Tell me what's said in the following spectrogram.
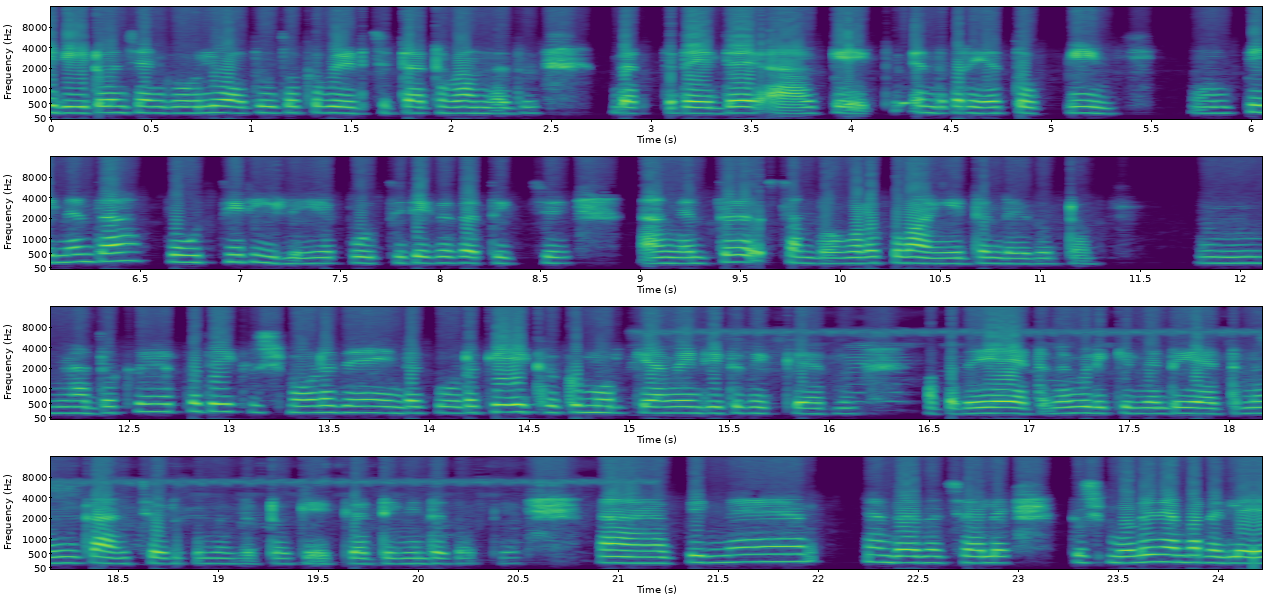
കിരീടവും ചെങ്കോലും അതും ഇതൊക്കെ മേടിച്ചിട്ടാട്ട് വന്നത്. ബർത്ത്ഡേന്റെ ആ കേക്ക് എന്താ പറയാ തൊപ്പിയും പിന്നെന്താ പിന്നെന്താ പൂത്തിരിയില്ലേ പൂത്തിരിയൊക്കെ കത്തിച്ച് അങ്ങനത്തെ സംഭവങ്ങളൊക്കെ വാങ്ങിയിട്ടുണ്ടായിരുന്നു കേട്ടോ അതൊക്കെ ഇപ്പൊ ദേ കൃഷ്ണോട് ദേ എന്റെ കൂടെ കേക്കൊക്കെ മുറിക്കാൻ വേണ്ടിട്ട് നിൽക്കായിരുന്നു അപ്പൊ ദേ ഏട്ടനും വിളിക്കുന്നുണ്ട് ഏട്ടനും കാണിച്ചു കൊടുക്കുന്നുണ്ട് കേട്ടോ കേക്ക് കട്ടിങ്ങിന്റെ ഇതൊക്കെ പിന്നെ എന്താന്ന് വെച്ചാൽ കൃഷ്ണോട് ഞാൻ പറഞ്ഞില്ലേ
